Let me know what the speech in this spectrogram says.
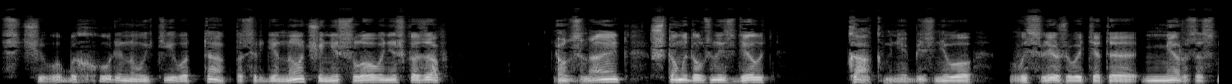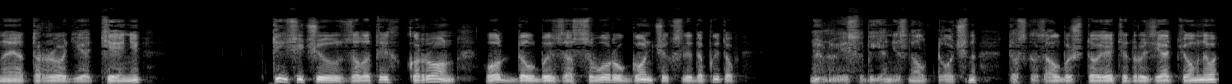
С чего бы Хурину уйти вот так, посреди ночи, ни слова не сказав? Он знает, что мы должны сделать. Как мне без него выслеживать это мерзостное отродье тени — тысячу золотых крон отдал бы за свору гончих следопытов. Ну, если бы я не знал точно, то сказал бы, что эти друзья Темного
